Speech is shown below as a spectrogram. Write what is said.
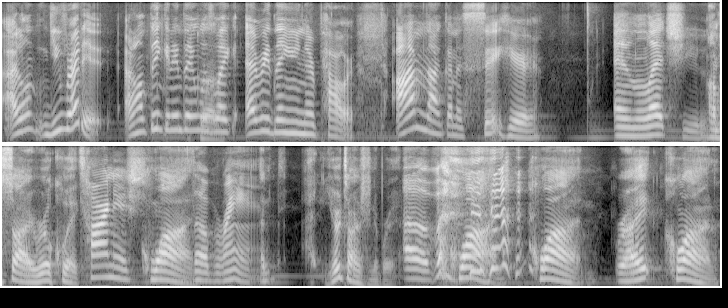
I don't. You read it. I don't think anything was like everything in their power. I'm not gonna sit here and let you i'm sorry real quick tarnish Quan. the brand uh, you're tarnishing the brand of. Quan, Quan, right? Quan.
